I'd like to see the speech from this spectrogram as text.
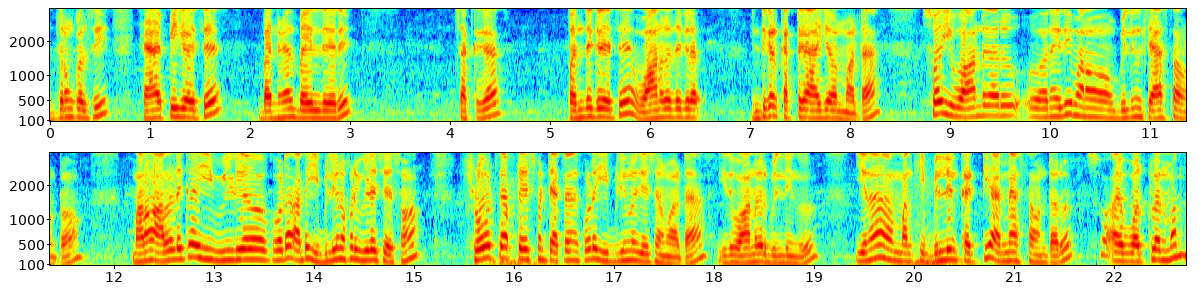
ఇద్దరం కలిసి హ్యాపీగా అయితే బండి మీద బయలుదేరి చక్కగా పని దగ్గర అయితే వానర్ దగ్గర ఇంటికాడ కరెక్ట్గా ఆగామన్నమాట. సో ఈ వానర్ గారు అనేది మనం బిల్డింగ్ చేస్తూ ఉంటాం. మనం ఆల్రెడీగా ఈ వీడియో కూడా అంటే ఈ బిల్డింగ్లో కూడా వీడియో చేసాం. ఫ్లోర్ ట్యాప్ ప్లేస్మెంట్ ఎక్కడ కూడా ఈ బిల్డింగ్లో చేసాం అనమాట ఇది వానగర్ బిల్డింగ్ ఈయన మనకి బిల్డింగ్ కట్టి అమ్మేస్తూ ఉంటారు. సో ఆ వర్క్లను మనం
